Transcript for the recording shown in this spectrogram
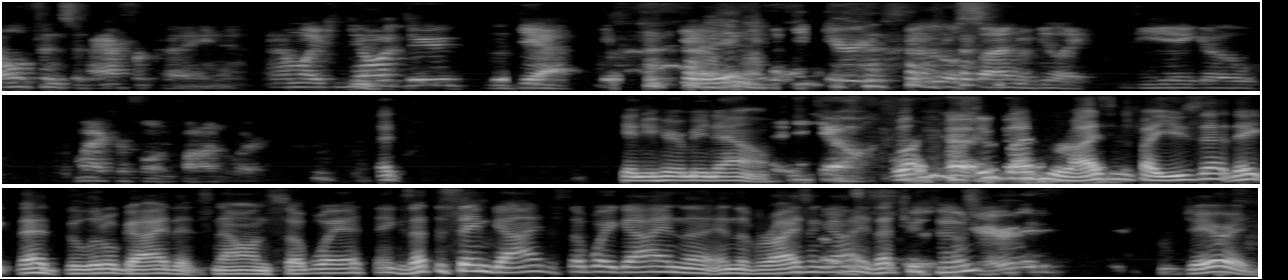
elephants in Africa, ain't it? And I'm like, you know what, dude? Yeah. I I think your little sign would be like Diego microphone fondler. Can you hear me now? Yeah. Well, sued by Verizon if I use that. They that the little guy that's now on Subway, I think. Is that the same guy, the Subway guy and the and the Verizon guy? Is that too soon? Jared. Jared.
